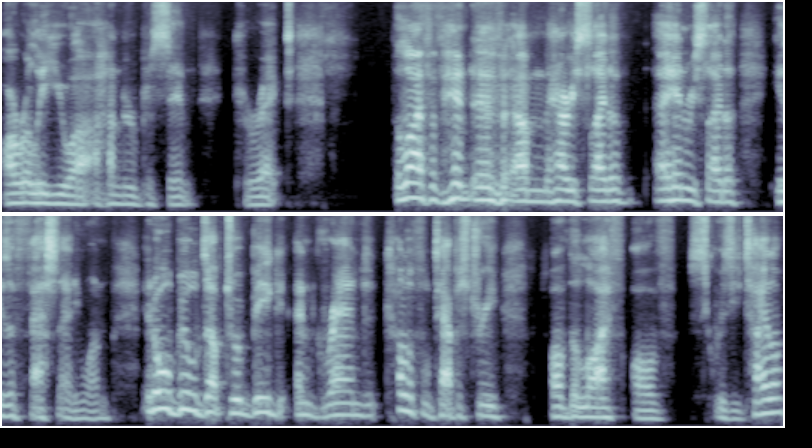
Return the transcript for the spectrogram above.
Orally, you are 100% correct. The life of Hen- um, Harry Slater, uh, Henry Slater, is a fascinating one. It all builds up to a big and grand, colourful tapestry of the life of Squizzy Taylor.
